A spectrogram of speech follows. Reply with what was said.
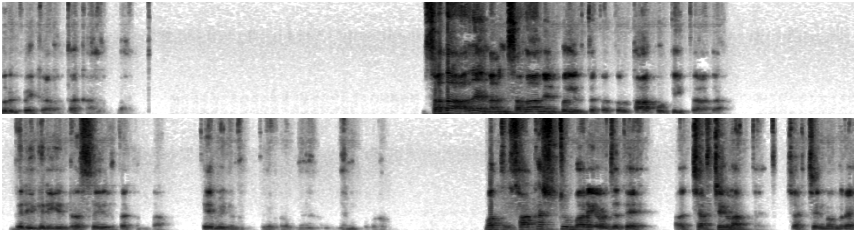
ಬದುಕಬೇಕಾದಂತ ಕಾಲ. ಸದಾ, ಆದ್ರೆ ನನ್ಗೆ ಸದಾ ನೆನಪಲ್ಲಿ ಇರ್ತಕ್ಕಂಥ ತಾಕೋಟಿ ಕಾದ ಗರಿ ಗರಿ ಡ್ರೆಸ್ ಇರ್ತಕ್ಕಂಥ ದೇವಿಗಳು ನೆನಪುಗಳು. ಮತ್ತು ಸಾಕಷ್ಟು ಬಾರಿ ಅವ್ರ ಜೊತೆ ಚರ್ಚೆಗಳಾಗ್ತಾ ಇತ್ತು. ಚರ್ಚೆಗಳು ಅಂದ್ರೆ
